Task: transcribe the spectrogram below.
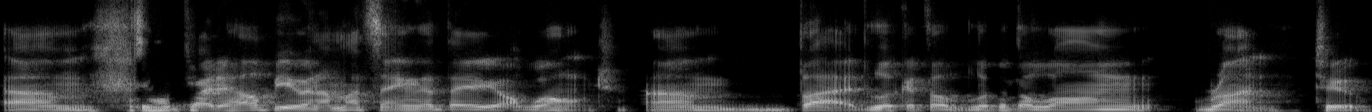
um, to try to help you. And I'm not saying that they won't, um, but look at the, look at the long run too.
